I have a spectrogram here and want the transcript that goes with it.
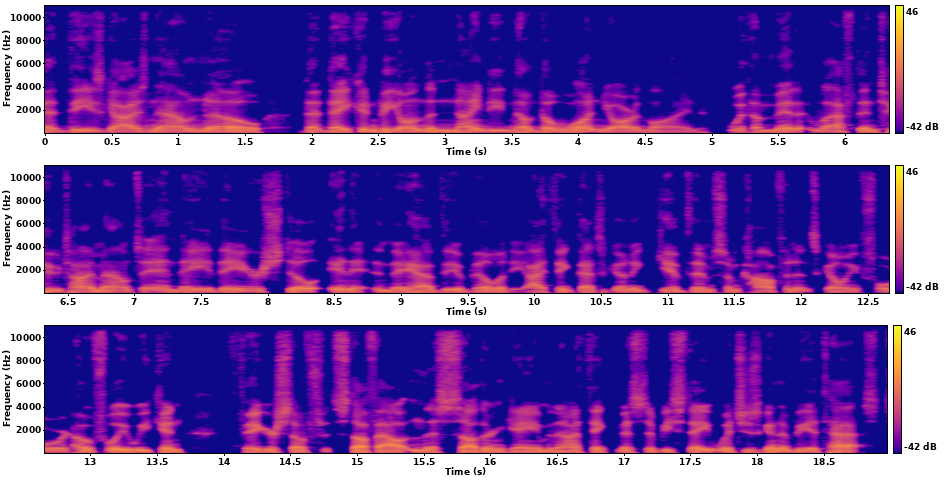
that these guys now know that they can be on the 90 the, the one yard line with a minute left and two timeouts and they they are still in it and they have the ability. I think that's going to give them some confidence going forward. Hopefully we can figure stuff stuff out in this southern game and then i think mississippi state which is going to be a test.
